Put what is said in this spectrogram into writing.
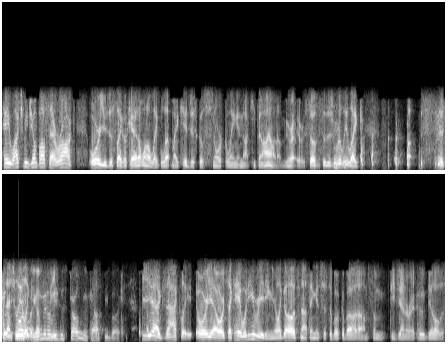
Hey, watch me jump off that rock." Or you're just like, "Okay, I don't want to like let my kid just go snorkeling and not keep an eye on him." Right. So, so there's really like essentially like I'm going to read this Charles Bukowski book. yeah, exactly. Or yeah, or it's like, hey, what are you reading? You're like, oh, it's nothing. It's just a book about um some degenerate who did all this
